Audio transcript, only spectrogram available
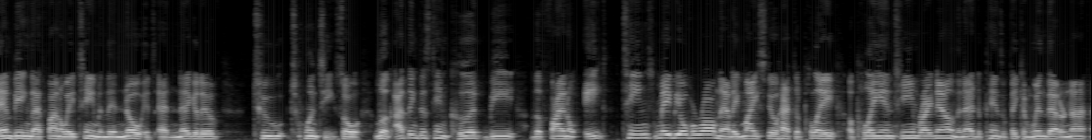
and being that final eight team, and then no, it's at negative 220. So look, I think this team could be the final eight teams maybe overall. Now they might still have to play a play-in team right now, and then that depends if they can win that or not.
